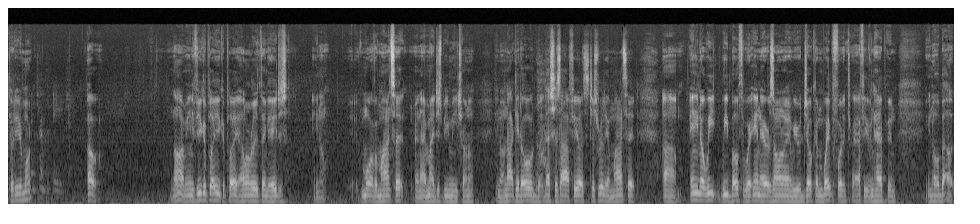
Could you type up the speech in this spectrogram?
thirty year mark. in terms of age? Oh. No, I mean, if you could play, you could play. I don't really think age is, you know, more of a mindset, and that might just be me trying to, you know, not get old. But that's just how I feel. It's just really a mindset. Um, and you know, we we both were in Arizona, and we were joking way before the draft even happened, you know, about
